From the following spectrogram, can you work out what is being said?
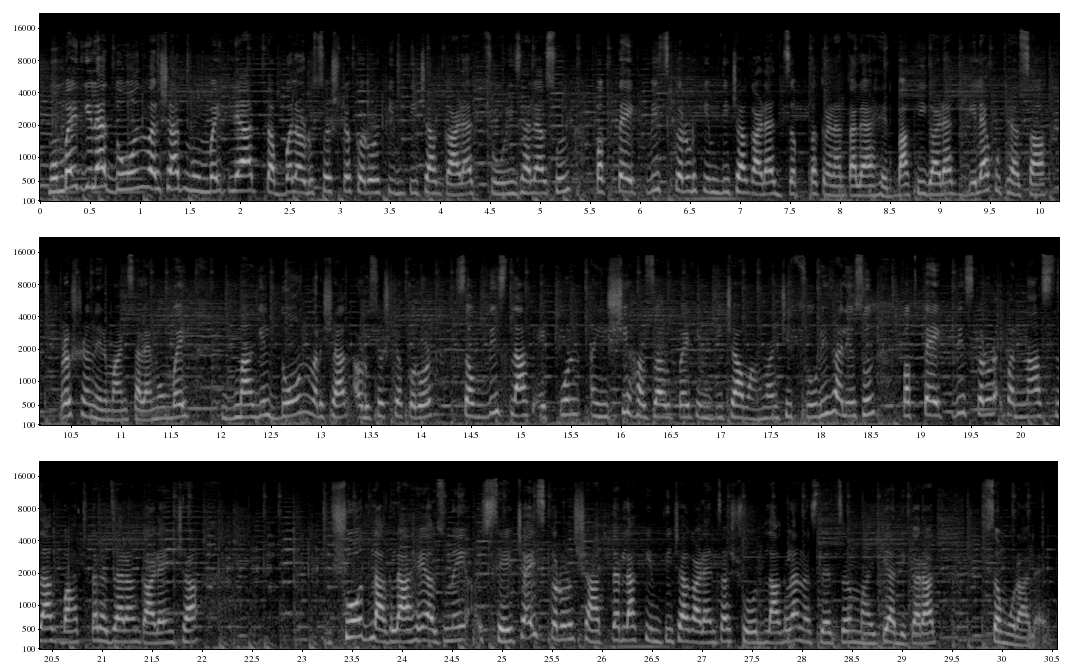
मुंबईत गेल्या दोन वर्षात मुंबईतल्या तब्बल अडुसष्ट करोड किमतीच्या गाड्या चोरी झाल्या असून फक्त एकवीस करोड किमतीच्या गाड्या जप्त करण्यात आल्या आहेत. बाकी गाड्या गेल्या कुठे असा प्रश्न निर्माण झालाय. मुंबईत मागील दोन वर्षात अडुसष्ट करोड सव्वीस लाख एकोणऐंशी हजार रुपये किमतीच्या वाहनांची चोरी झाली असून फक्त एकवीस करोड पन्नास लाख बहात्तर हजार गाड्यांच्या शोध लागला आहे. अजूनही सेहेचाळीस करोड शहात्तर लाख किमतीच्या गाड्यांचा शोध लागला नसल्याचं माहिती अधिकारात समोर आलंय.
